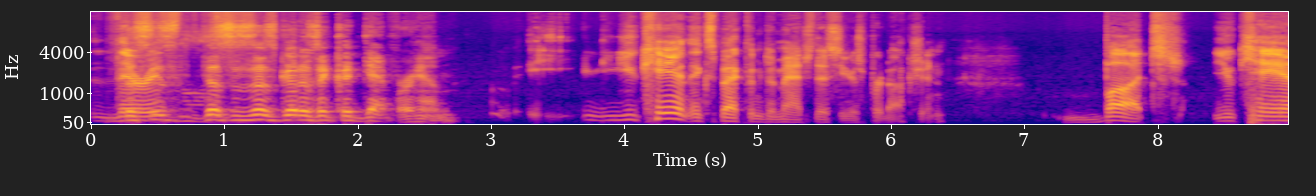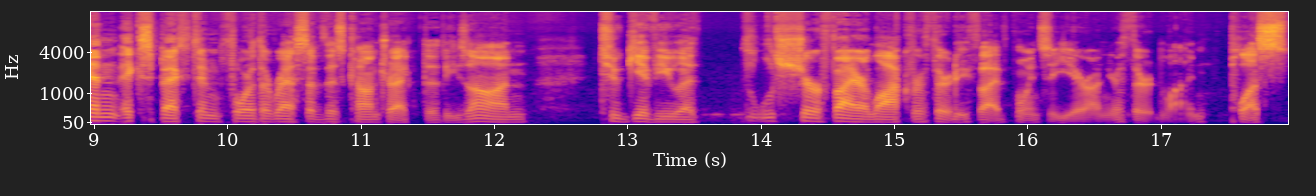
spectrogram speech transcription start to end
there this is is this is as good as it could get for him. You can't expect them to match this year's production, but you can expect him for the rest of this contract that he's on to give you a surefire lock for 35 points a year on your third line. Plus,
